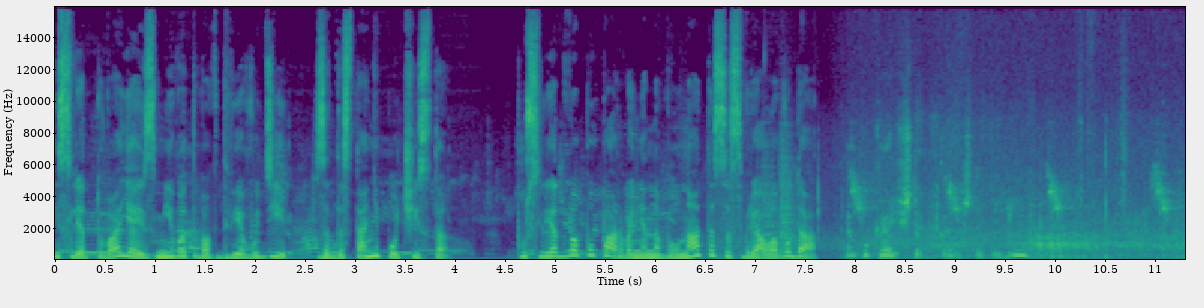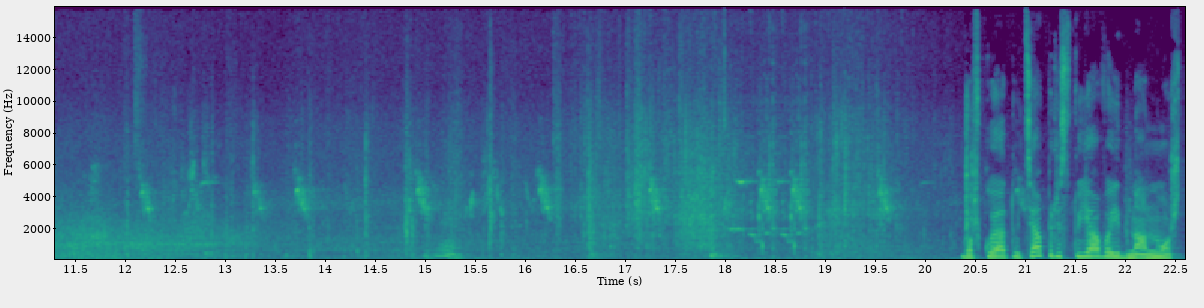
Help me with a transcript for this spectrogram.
и след това я измиват в две води, за да стане по-чиста. Последва попарване на вълната с вряла вода. Там по краища, по краища. в която тя пристоява една нощ.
